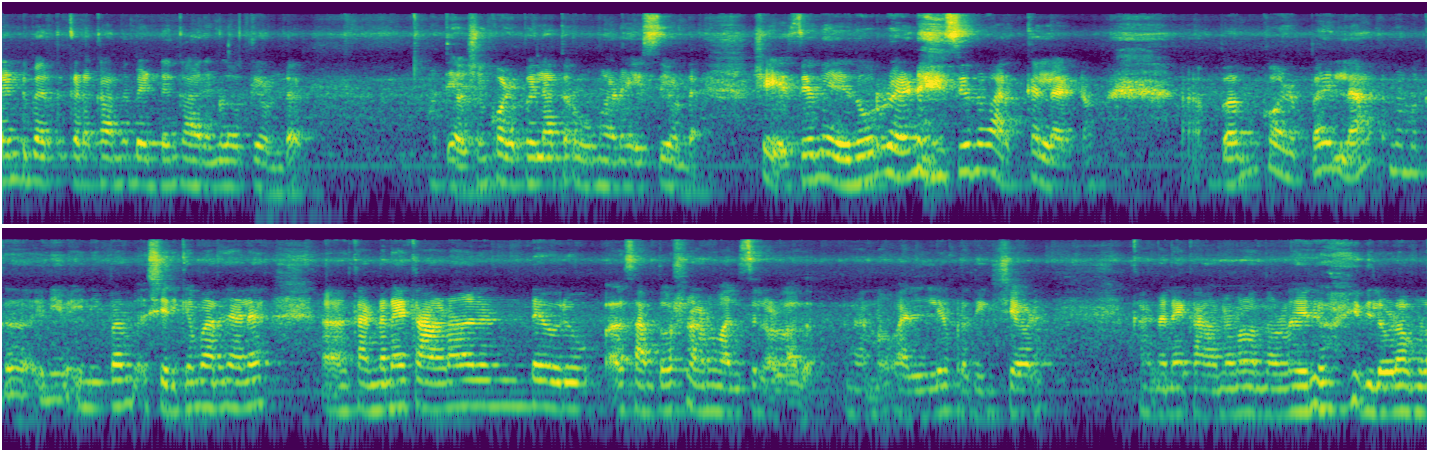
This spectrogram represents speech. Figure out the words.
രണ്ട് പേർക്ക് കിടക്കാവുന്ന ബെഡും കാര്യങ്ങളും ഒക്കെ ഉണ്ട്. അത്യാവശ്യം കുഴപ്പമില്ലാത്ത റൂമാണ് എ സി ഉണ്ട്. പക്ഷേ എ സി ഒന്ന് എഴുന്നൂറ് രൂപയാണ് എ സി ഒന്ന് വർക്കല്ല കേട്ടോ. അപ്പം കുഴപ്പമില്ല. നമുക്ക് ഇനി ഇനിയിപ്പം ശരിക്കും പറഞ്ഞാൽ കണ്ണനെ കാണാന്റെ ഒരു സന്തോഷമാണ് മനസ്സിലുള്ളത്. കാരണം വലിയ പ്രതീക്ഷയോടെ കണ്ണനെ കാണണം എന്നുള്ള ഒരു ഇതിലൂടെ നമ്മൾ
